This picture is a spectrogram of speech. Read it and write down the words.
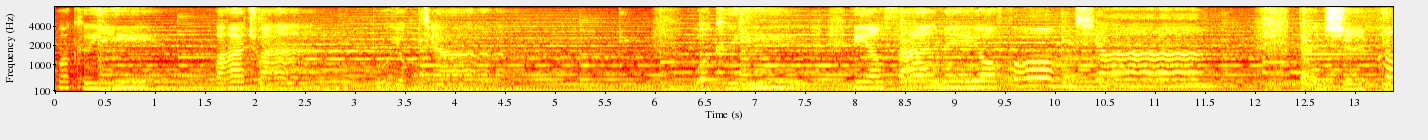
我可以划船。不用讲，我可以扬帆没有风向，但是朋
